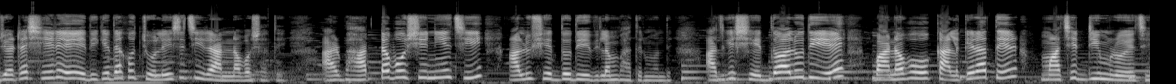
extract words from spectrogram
পূজাটা সেরে এদিকে দেখো চলে এসেছি রান্না বসাতে। আর ভাতটা বসিয়ে নিয়েছি, আলু সেদ্ধ দিয়ে দিলাম ভাতের মধ্যে। আজকে সেদ্ধ আলু দিয়ে বানাবো কালকে রাতের মাছের ডিম রয়েছে।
